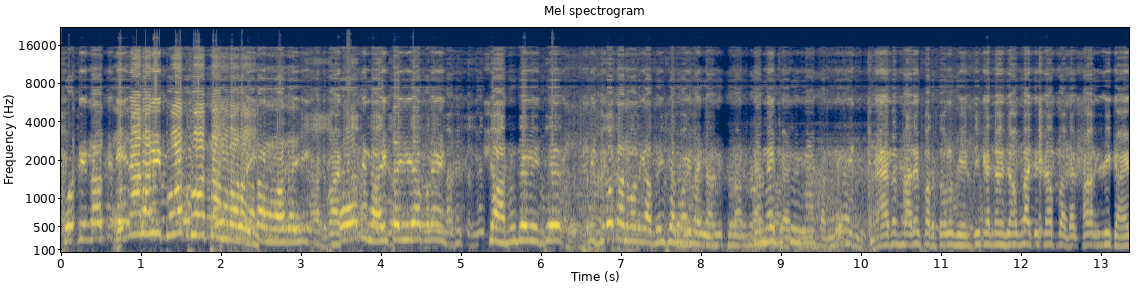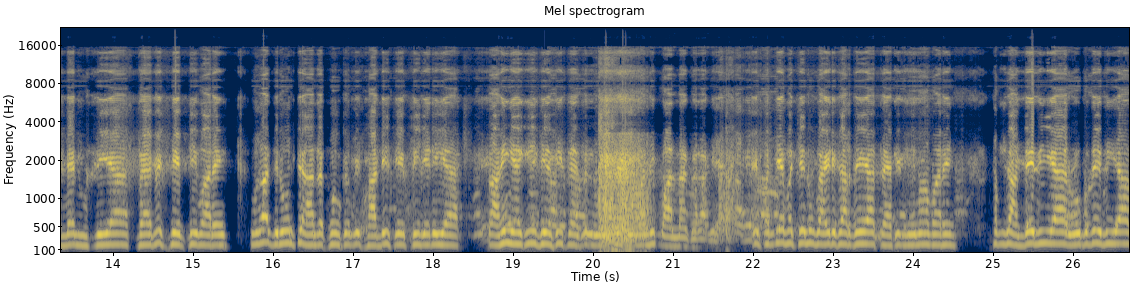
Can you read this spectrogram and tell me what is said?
ਉਹ ਦਿਨਾਂ ਇਹਨਾਂ ਦਾ ਵੀ ਬਹੁਤ ਬਹੁਤ ਧੰਨਵਾਦ ਹੈ ਧੰਨਵਾਦ ਹੈ ਜੀ। ਉਹ ਹੈ ਆਪਣੇ ਸ਼ਾਨੂ ਦੇ ਵਿੱਚ। ਵੀ ਧੰਨਵਾਦ ਕਰਦੇ ਹਾਂ ਸ਼ਰਮਾ ਜੀ ਐਵੇਂ ਮੈਂ ਤਾਂ ਸਾਰੇ ਭਗਤਾਂ ਨੂੰ ਬੇਨਤੀ ਕਰਨਾ ਚਾਹੂੰਗਾ ਜਿੱਦਾਂ ਭਗਤ ਸਾਹਿਬ ਦੀ ਗਾਈਡਲਾਈਨ ਹੁੰਦੀ ਆ ਟ੍ਰੈਫਿਕ ਸੇਫਟੀ ਬਾਰੇ ਉਹਦਾ ਜ਼ਰੂਰ ਧਿਆਨ ਰੱਖੋ ਕਿਉਂਕਿ ਸਾਡੀ ਸੇਫਟੀ ਜਿਹੜੀ ਆ, ਤਾਂ ਹੀ ਹੈਗੀ ਜੇ ਅਸੀਂ ਟ੍ਰੈਫਿਕ ਨਿਯਮਾਂ ਦੀ ਪਾਲਣਾ ਕਰਾਂਗੇ। ਇਹ ਬੱਚੇ ਬੱਚੇ ਨੂੰ ਗਾਈਡ ਕਰਦੇ ਆ ਟ੍ਰੈਫਿਕ ਨਿਯਮਾਂ ਬਾਰੇ। ਸਮਝਾਉਂਦੇ ਵੀ ਆ ਰੋਕਦੇ ਵੀ ਆ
